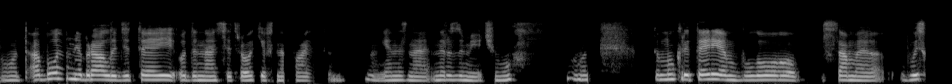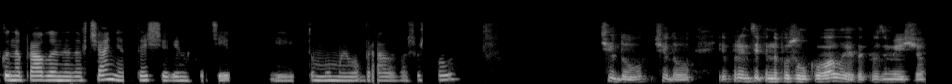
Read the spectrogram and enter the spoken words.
От, або не брали дітей 11 років на Python. Ну, я не знаю, не розумію чому. От. Тому критерієм було саме вузьконаправлене навчання, те, що він хотів, і тому ми обрали вашу школу. Чудово, чудово. І в принципі не пожалкували. Я так розумію, що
